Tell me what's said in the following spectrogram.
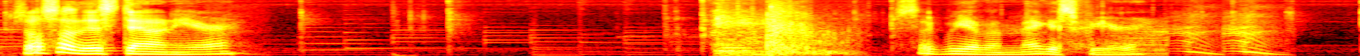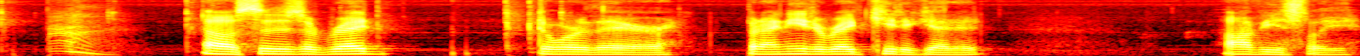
There's also this down here. Looks like we have a megasphere. Oh, so there's a red door there, but I need a red key to get it. Obviously.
